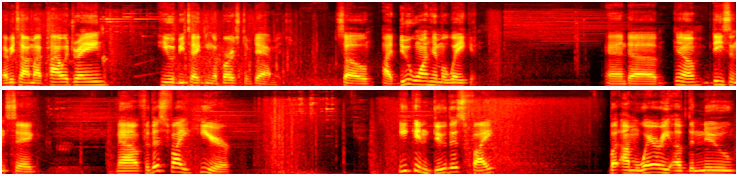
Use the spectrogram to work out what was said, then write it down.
Every time I power drain, he would be taking a burst of damage. So I do want him awakened. And, uh, you know, decent SIG. Now, for this fight here, he can do this fight, but I'm wary of the new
